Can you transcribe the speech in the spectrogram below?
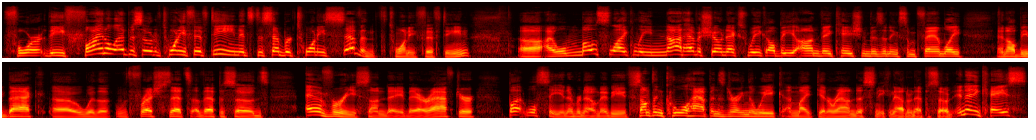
for the final episode of 2015. It's December 27th, 2015. Uh, I will most likely not have a show next week. I'll be on vacation visiting some family, and I'll be back uh, with a, with fresh sets of episodes every Sunday thereafter. But we'll see. You never know. Maybe if something cool happens during the week, I might get around to sneaking out an episode. In any case.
